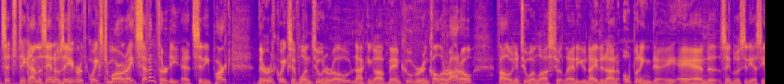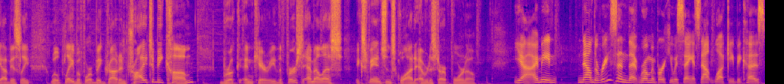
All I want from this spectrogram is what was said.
set to take on the San Jose Earthquakes tomorrow night, 7:30 at City Park. The Earthquakes have won two in a row, knocking off Vancouver and Colorado, following a 2-1 loss to Atlanta United on opening day. And uh, St. Louis City SC obviously will play before a big crowd and try to become Brooke and Carey, the first MLS expansion squad ever to start 4-0. Yeah, I mean, now the reason that Roman Bürki was saying it's not lucky because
